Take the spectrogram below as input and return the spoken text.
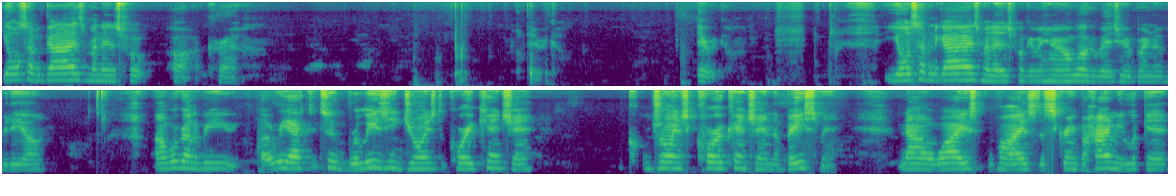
Yo, what's up, guys? My name is Fo- Oh, crap. There we go. There we go. Yo, what's happening, guys? My name is Pokemon Hero. Welcome back to a brand new video. Uh, we're gonna be uh, reacting to Berleezy joins the Cory Kenshin joins Cory Kenshin in the basement. Now, why is why is the screen behind me looking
